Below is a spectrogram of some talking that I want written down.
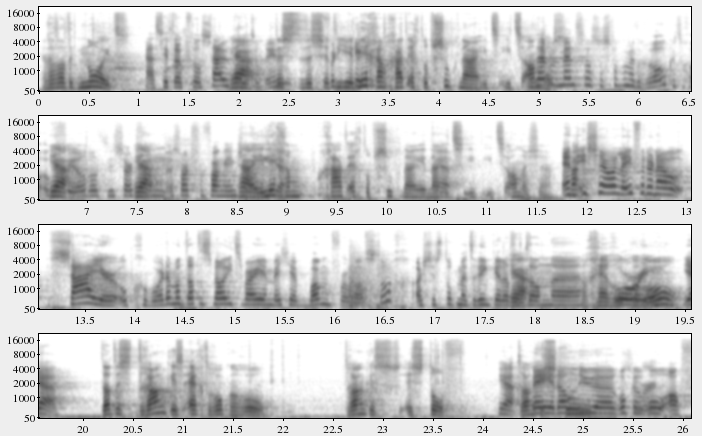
En dat had ik nooit. Ja, er zit ook veel suiker Ja, toch in? dus, dus het- je kick. lichaam gaat echt op zoek naar iets, iets Dat anders. hebben mensen als ze stoppen met roken toch ook Ja. veel. Dat is een soort, Ja. van, een soort vervanging. Ja, je lichaam gaat echt op zoek naar, naar iets, iets, anders, ja. En Maar- is jouw leven er nou saaier op geworden? Want dat is wel iets waar je een beetje bang voor was, toch? Als je stopt met drinken, dat het dan... dan geen rock'n'roll. Ja. Dat is, drank is echt rock and roll. Drank is, is tof. Ja. Drank Ben je dan cool. nu eh rock'n'roll Sure. af?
